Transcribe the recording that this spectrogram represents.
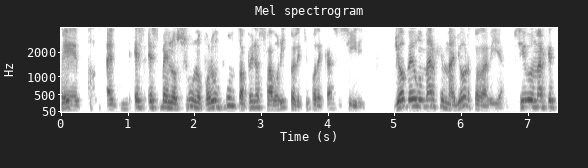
Eh, eh, es, es, menos uno, por un punto apenas favorito el equipo de Kansas City. Yo veo un margen mayor todavía, sí veo un margen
